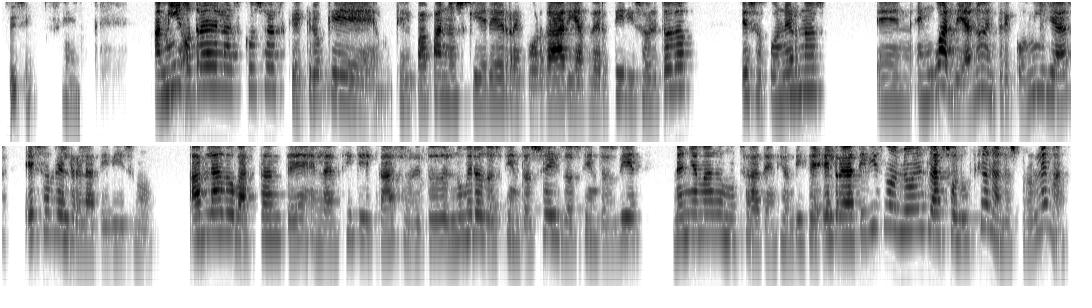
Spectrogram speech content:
Sí, sí. sí. A mí otra de las cosas que creo que, el Papa nos quiere recordar y advertir y sobre todo eso, ponernos en, guardia, ¿no? Entre comillas, es sobre el relativismo. Ha hablado bastante en la encíclica, sobre todo el número 206, 210, me han llamado mucho la atención. Dice, el relativismo no es la solución a los problemas.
